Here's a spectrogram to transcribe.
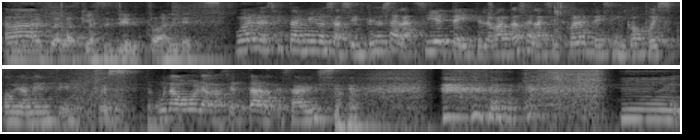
Ah, de eso las clases virtuales. bueno, es que también, o sea, si empiezas a las 7 y te levantas a las 6.45, pues obviamente, pues una hora va a ser tarde, ¿sabes? Mm,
